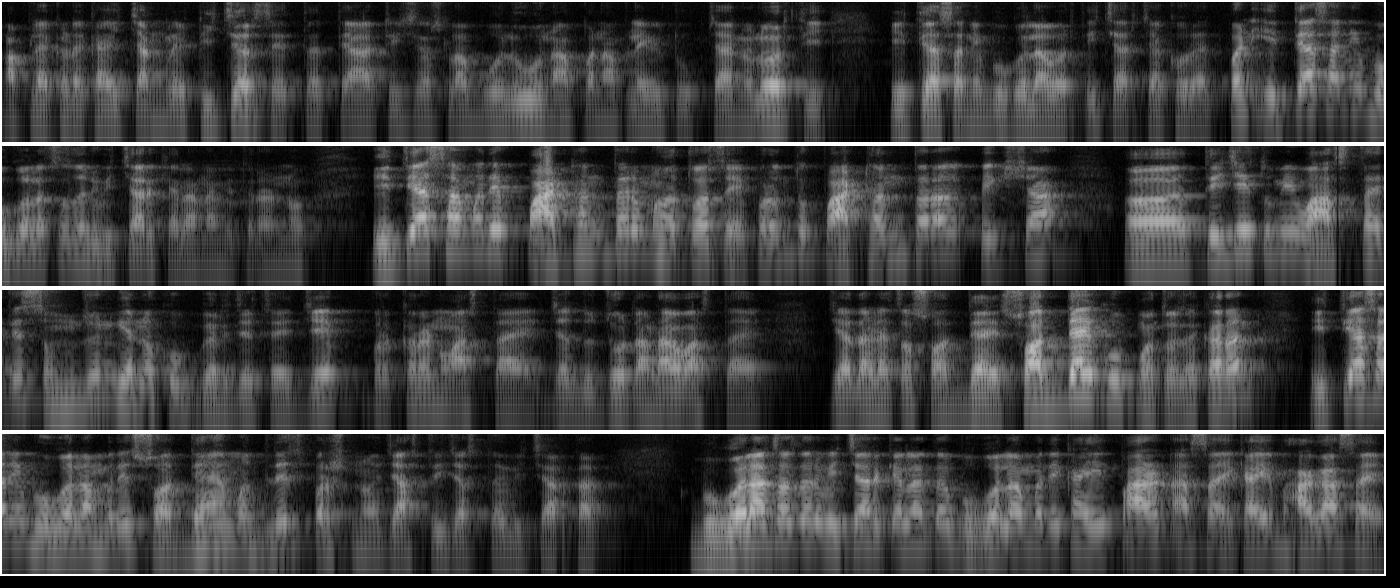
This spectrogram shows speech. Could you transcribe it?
आपल्याकडे काही चांगले टीचर्स आहेत तर त्या टीचर्सला बोलवून आपण आपल्या युट्यूब चॅनलवरती इतिहास आणि भूगोलावरती चर्चा करूयात. पण इतिहास आणि भूगोलाचा जर विचार केला ना मित्रांनो इतिहासामध्ये पाठांतर महत्वाचं आहे परंतु पाठांतरापेक्षा ते जे तुम्ही वाचताय ते समजून घेणं खूप गरजेचं आहे. जे प्रकरण वाचताय ज्या जो धडा वाचताय ज्या धड्याचा स्वाध्याय आहे स्वाध्याय खूप महत्त्वाचा आहे. कारण इतिहास आणि भूगोलामध्ये स्वाध्यायामधलेच प्रश्न जास्तीत जास्त विचारतात. भूगोलाचा जर विचार केला तर भूगोलामध्ये काही पार्ट असा आहे काही भाग असा आहे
